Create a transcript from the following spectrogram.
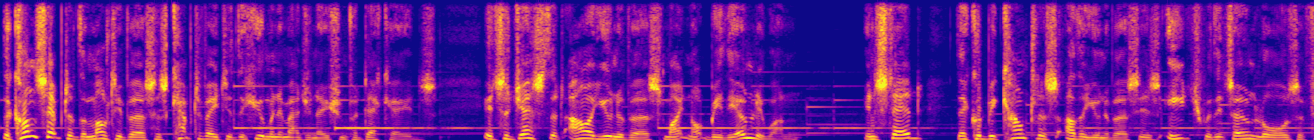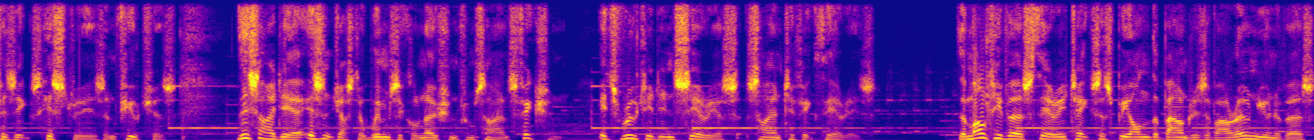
The concept of the multiverse has captivated the human imagination for decades. It suggests that our universe might not be the only one. Instead, there could be countless other universes, each with its own laws of physics, histories and futures. This idea isn't just a whimsical notion from science fiction. It's rooted in serious scientific theories. The multiverse theory takes us beyond the boundaries of our own universe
